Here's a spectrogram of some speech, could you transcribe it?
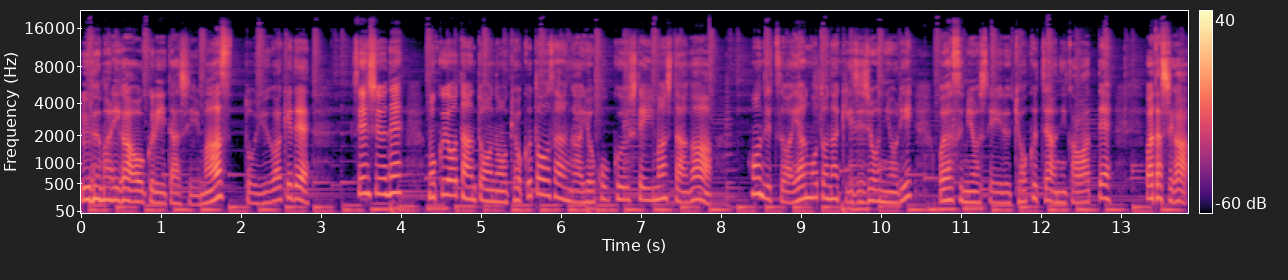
ルルマリがお送りいたします。というわけで先週ね木曜担当の極東さんが予告していましたが本日はやんごとなき事情によりお休みをしている極ちゃんに代わって私が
